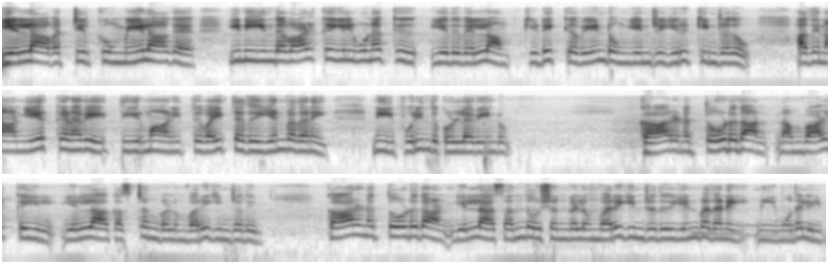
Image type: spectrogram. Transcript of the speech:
எல்லாவற்றிற்கும் மேலாக இனி இந்த வாழ்க்கையில் உனக்கு எதுவெல்லாம் கிடைக்க வேண்டும் என்று இருக்கின்றதோ அது நான் ஏற்கனவே தீர்மானித்து வைத்தது என்பதனை நீ புரிந்து கொள்ள வேண்டும். காரணத்தோடு தான் நம் வாழ்க்கையில் எல்லா கஷ்டங்களும் வருகின்றது. காரணத்தோடு தான் எல்லா சந்தோஷங்களும் வருகின்றது என்பதனை நீ முதலில்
